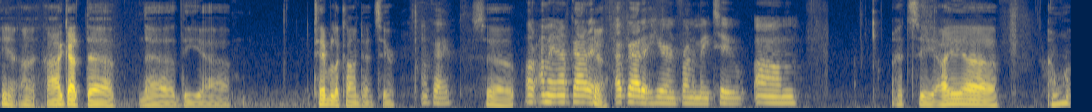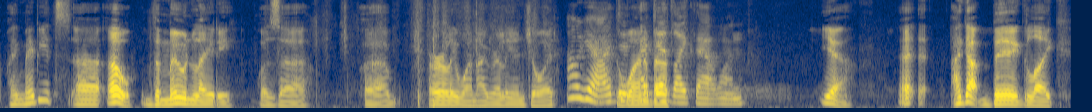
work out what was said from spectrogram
Yeah, I, I got the the the uh, table of contents here. Okay. So Well, I mean, I've got it. Yeah. I've got it here in front of me too. Um. let's see. I uh, I want, maybe it's uh oh the Moon Lady was a uh, uh, early one I really enjoyed. Oh yeah, I did. one I about- did like that one. Yeah, I, I got big like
